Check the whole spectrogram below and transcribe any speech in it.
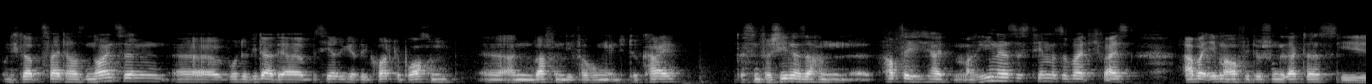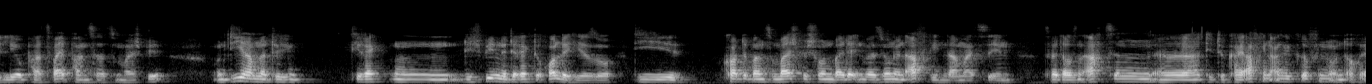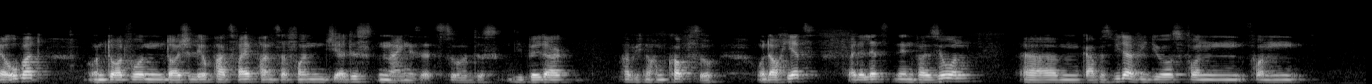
Und ich glaube, 2019 äh, wurde wieder der bisherige Rekord gebrochen äh, an Waffenlieferungen in die Türkei. Das sind verschiedene Sachen, äh, hauptsächlich halt Marinesysteme, soweit ich weiß, aber eben auch, wie du schon gesagt hast, die Leopard 2 Panzer zum Beispiel. Und die haben natürlich einen direkten, die spielen eine direkte Rolle hier so. Die konnte man zum Beispiel schon bei der Invasion in Afrin damals sehen. 2018 äh, hat die Türkei Afrin angegriffen und auch erobert. Und dort wurden deutsche Leopard 2 Panzer von Dschihadisten eingesetzt. So, das, die Bilder habe ich noch im Kopf so. Und auch jetzt, bei der letzten Invasion, ähm, gab es wieder Videos von, von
